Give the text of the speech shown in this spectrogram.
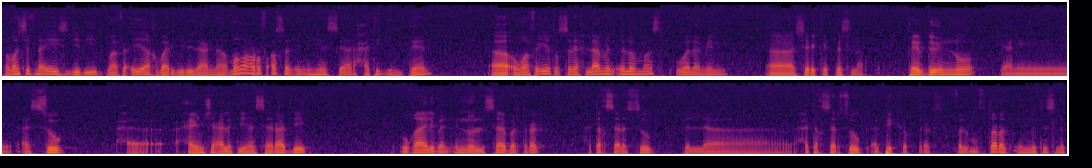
فما شفنا أي شيء جديد ما في أي أخبار جديدة عنها. ما معروف أصلا إنه هي السيارة حتيجي 200 آه وما في أي تصريح لا من إيلون ماسك ولا من آه شركة تسلا. فيبدو إنه يعني السوق حيمشي على السيارات دي وغالبا إنه ال Cybertruck حتخسر السوق في حتخسر سوق ال pickup trucks. فالمفترض إنه تسلا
